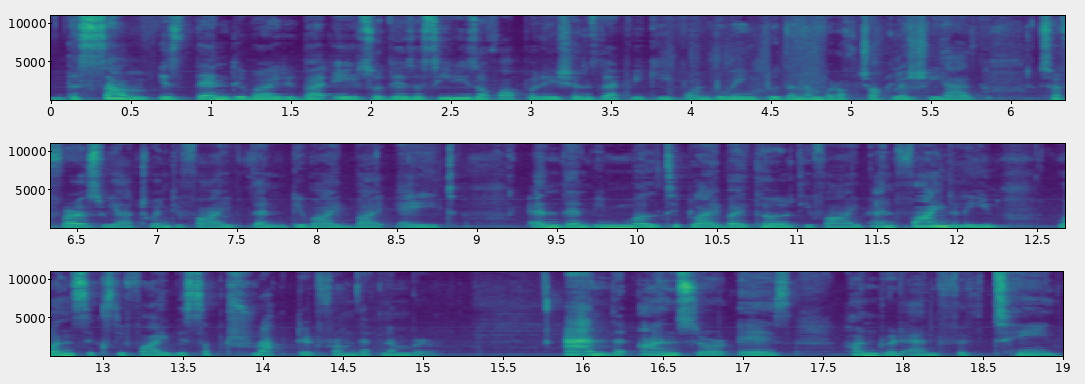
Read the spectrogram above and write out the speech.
the sum is then divided by 8 so there's a series of operations that we keep on doing to the number of chocolates she has. So first we add 25 then divide by 8 and then we multiply by 35 and finally 165 is subtracted from that number. And the answer is 115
